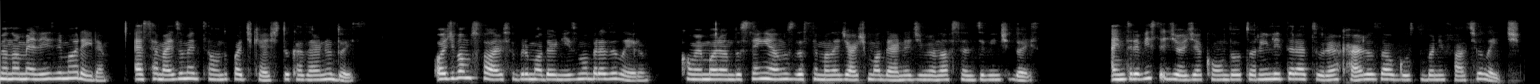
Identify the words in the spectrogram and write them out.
Meu nome é Elise Moreira. Essa é mais uma edição do podcast do Caserno 2. Hoje vamos falar sobre o modernismo brasileiro, comemorando 100 anos da Semana de Arte Moderna de 1922. A entrevista de hoje é com o doutor em literatura Carlos Augusto Bonifácio Leite.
